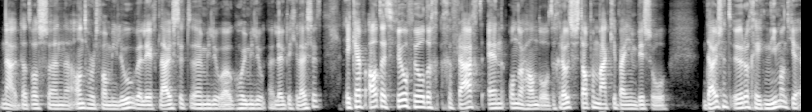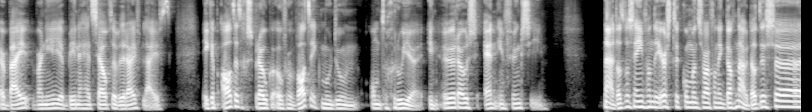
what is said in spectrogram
Nou, dat was een antwoord van Milou. Wellicht luistert uh, Milou ook. Hoi Milou, eh, leuk dat je luistert. Ik heb altijd veelvuldig gevraagd en onderhandeld. De grootste stappen maak je bij een wissel. 1000 euro geeft niemand je erbij wanneer je binnen hetzelfde bedrijf blijft. Ik heb altijd gesproken over wat ik moet doen om te groeien in euro's en in functie. Nou, dat was een van de eerste comments waarvan ik dacht, nou, dat is uh,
